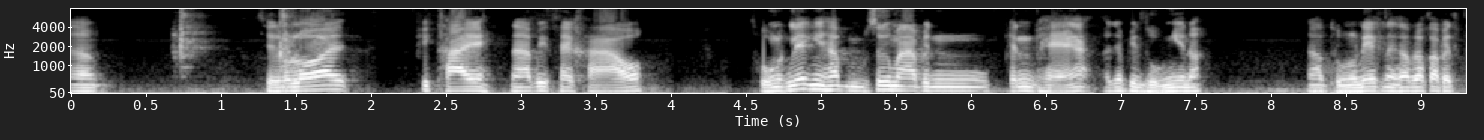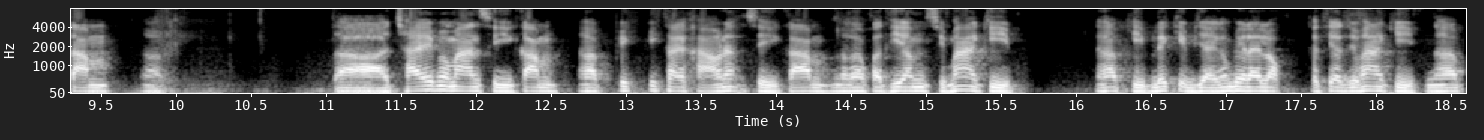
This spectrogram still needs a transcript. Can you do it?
นะครับ เสร็จเรียบร้อยพริกไทยนะพริกไทยขาวถุงเล็กๆนี่ครับซื้อมาเป็นเป็นแผงอะก็จะเป็นถุงนี้เนาะนะครับถุงเล็กนะครับ แล้วก็ไปตำนะครับใช้ประมาณสี่กรัมนะครับพริกพริกไทยขาวเนี่ยสี่กรัมแล้วก็กระเทียมสิบห้ากีบ นะครับกีบเล็กกีบใหญ่ก็ไม่เป็นไรหรอกกระเทียมสิบห้ากีบนะครับ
